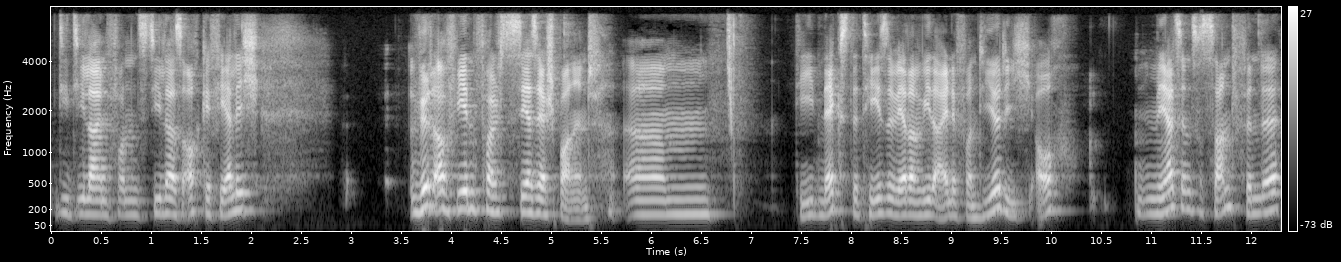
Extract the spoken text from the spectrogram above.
die D-Line von Steelers auch gefährlich. Wird auf jeden Fall sehr, sehr spannend. Ähm, die nächste These wäre dann wieder eine von dir, die ich auch mehr als interessant finde,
